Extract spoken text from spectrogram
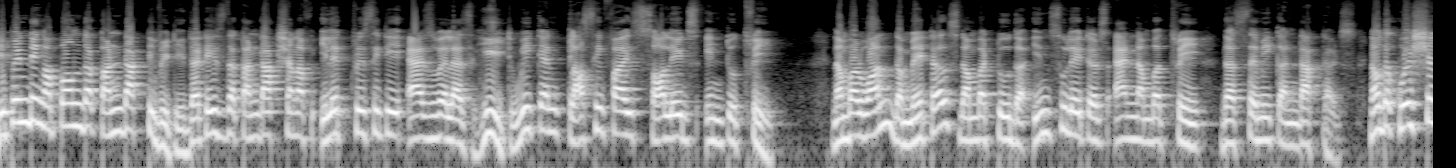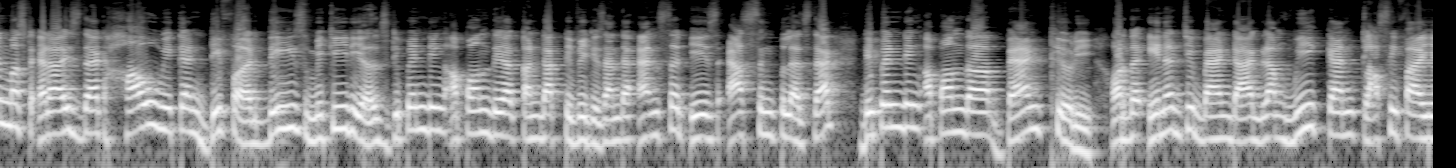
Depending upon the conductivity, that is the conduction of electricity as well as heat, we can classify solids into three. Number one, the metals, number two, the insulators, and number three, the semiconductors. Now, the question must arise that how we can differ these materials depending upon their conductivities, and the answer is as simple as that. Depending upon the band theory or the energy band diagram, we can classify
